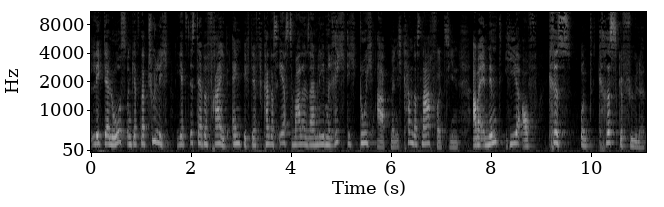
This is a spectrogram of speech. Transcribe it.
legt er los und jetzt natürlich, jetzt ist er befreit, endlich. Der kann das erste Mal in seinem Leben richtig durchatmen. Ich kann das nachvollziehen. Aber er nimmt hier auf Chris und Chris Gefühle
